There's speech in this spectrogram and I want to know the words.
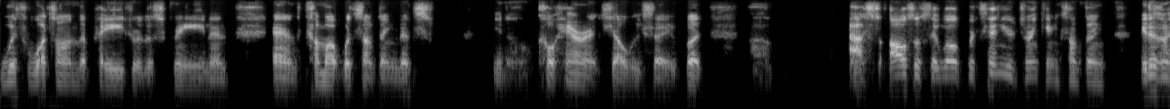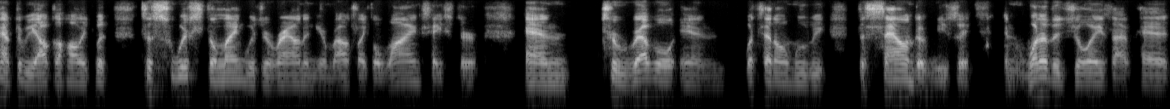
with what's on the page or the screen and and come up with something that's you know, coherent, shall we say. But um, I also say, well, pretend you're drinking something. It doesn't have to be alcoholic, but to swish the language around in your mouth like a wine taster and to revel in what's that old movie, The Sound of Music. And one of the joys I've had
